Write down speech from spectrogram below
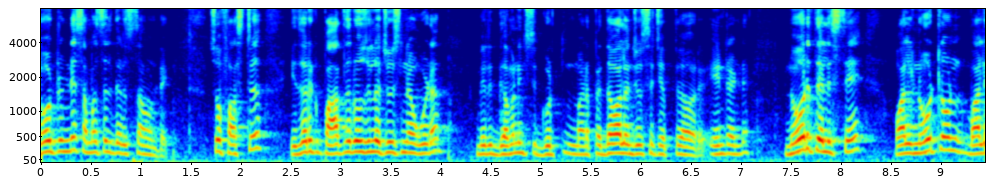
నోటి నుండే సమస్యలు తెలుస్తూ ఉంటాయి. సో ఫస్ట్ ఇదివరకు పాత రోజుల్లో చూసినా కూడా మీరు గమనించి గుర్తు మన పెద్దవాళ్ళని చూస్తే చెప్పేవారు ఏంటంటే నోరు తెలిస్తే వాళ్ళ నోట్లో వాళ్ళ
